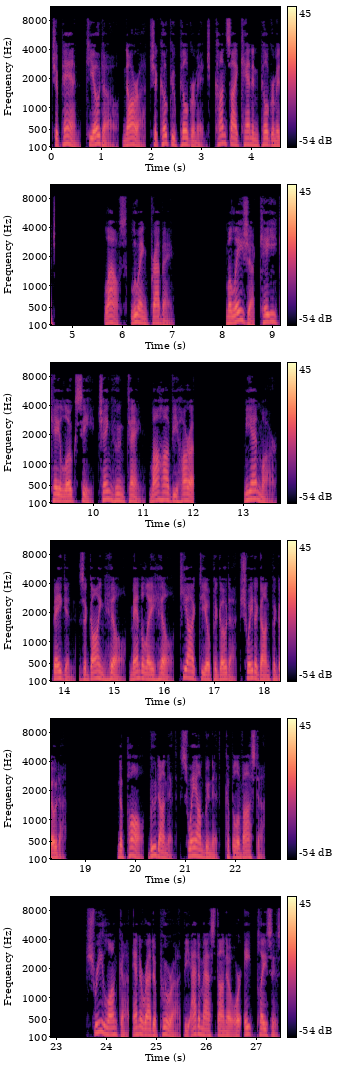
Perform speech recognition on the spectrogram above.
Japan, Kyoto, Nara, Shikoku Pilgrimage, Kansai Kannon Pilgrimage. Laos, Luang Prabang. Malaysia, Kek Lok Si, Cheng Hoon Teng, Maha Vihara Myanmar, Bagan, Sagaing Hill, Mandalay Hill, Kyaiktiyo Pagoda, Shwedagon Pagoda Nepal, Boudhanath, Swayambhunath, Kapilavastu. Sri Lanka, Anuradhapura the Atamasthana or Eight Places,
